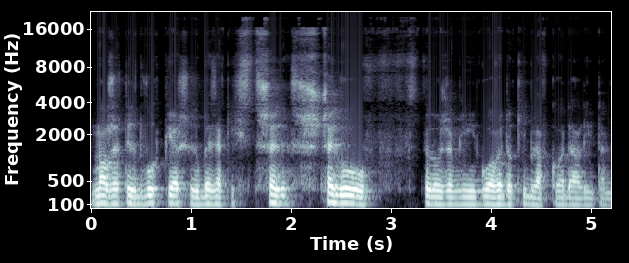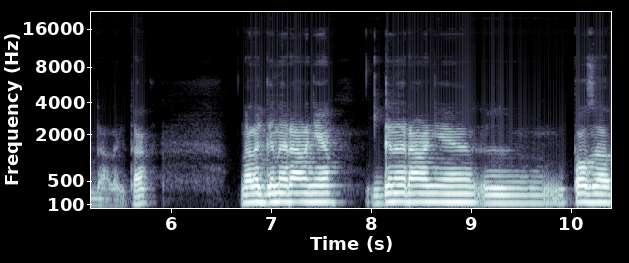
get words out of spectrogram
Może tych dwóch pierwszych bez jakichś szczegółów w stylu, że mi głowę do kibla wkładali i tak dalej, tak? No ale generalnie, generalnie y, poza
